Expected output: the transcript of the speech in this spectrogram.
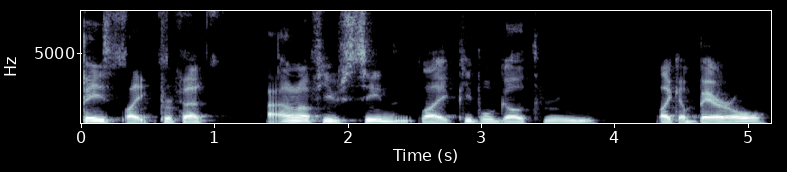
based like prof. I don't know if you've seen like people go through like a barrel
